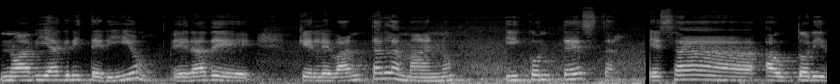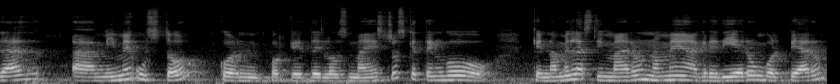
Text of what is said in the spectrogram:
no había griterío, era de que levanta la mano y contesta. Esa autoridad a mí me gustó con, porque de los maestros que tengo que no me lastimaron, no me agredieron, golpearon,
